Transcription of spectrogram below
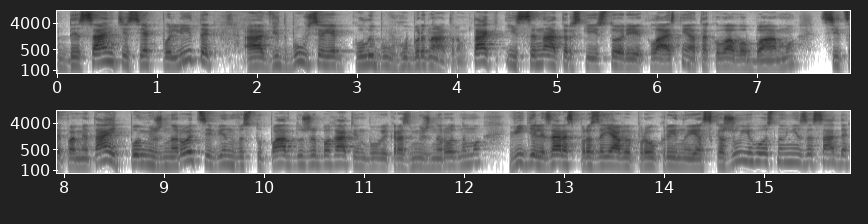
Десантіс як політик відбувся як коли був губернатором. Так і сенаторські історії класні, атакував Обаму. Всі це пам'ятають. По міжнародці він виступав дуже багато. Він був якраз в міжнародному відділі. Зараз про заяви про Україну я скажу його основні засади.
